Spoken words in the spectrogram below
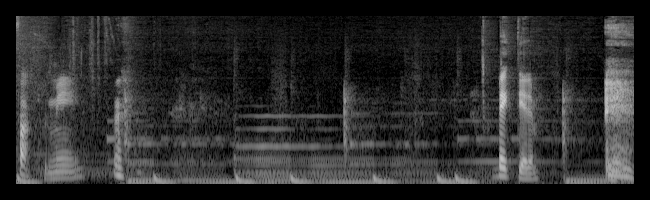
Fuck me. Bekleyelim.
